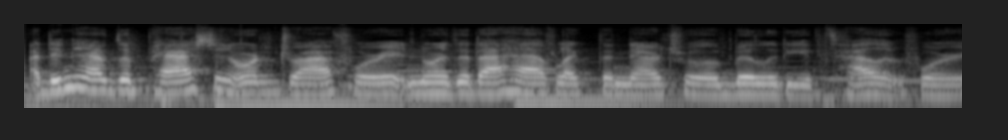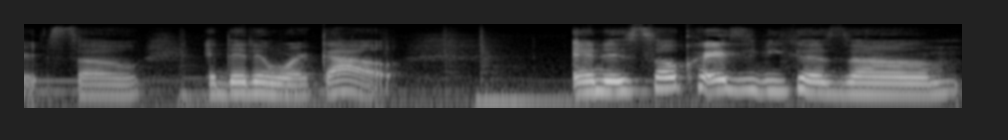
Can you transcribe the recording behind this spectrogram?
I didn't have the passion or the drive for it, nor did I have like the natural ability and talent for it. So it didn't work out and it's so crazy because um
